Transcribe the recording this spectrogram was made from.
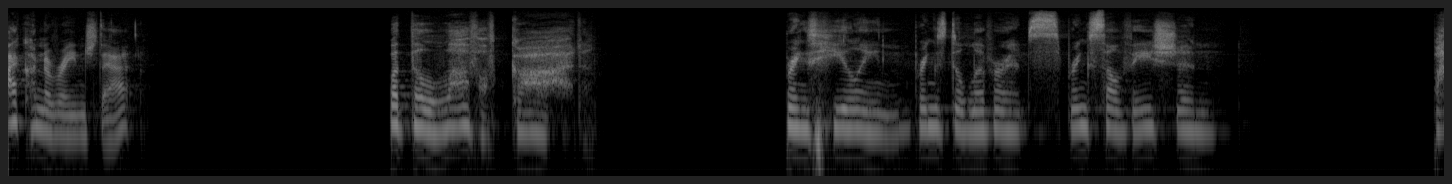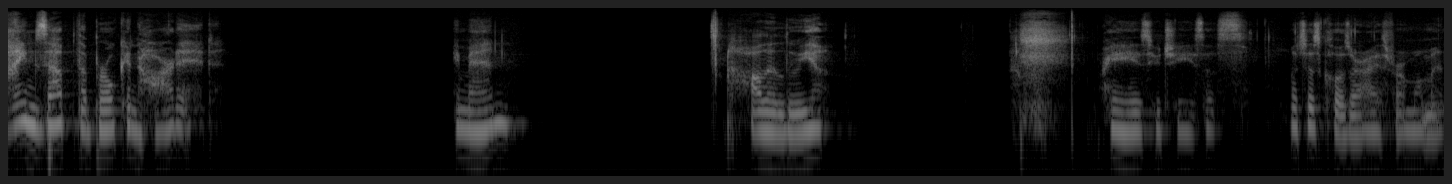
I couldn't arrange that. But the love of God brings healing, brings deliverance, brings salvation binds up the brokenhearted. Amen. Hallelujah. Praise you, Jesus. Let's just close our eyes for a moment.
